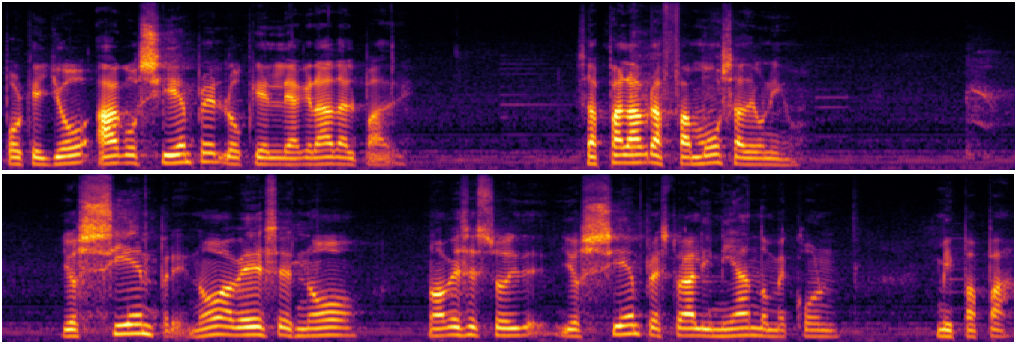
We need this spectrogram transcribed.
porque yo hago siempre lo que le agrada al Padre. Esas palabras famosas de un hijo. Yo siempre, no a veces, no, no a veces estoy, yo siempre estoy alineándome con mi papá.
